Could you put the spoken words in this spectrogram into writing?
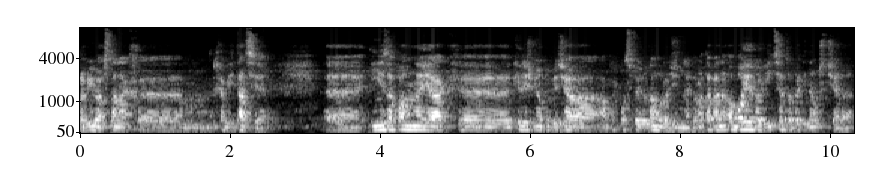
robiła w Stanach habilitację. E, I nie zapomnę, jak e, kiedyś mi opowiedziała a propos swojego domu rodzinnego. Notabene oboje rodzice to byli nauczyciele.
